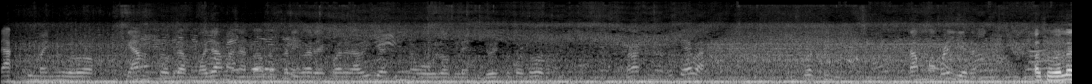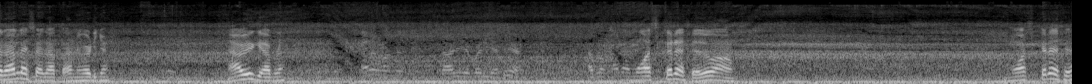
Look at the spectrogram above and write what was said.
આખું મહિનું બોલો કેમ પ્રોગ્રામ મજામાં ને તો આપણે ફરી વાર એકવાર આવી ગયા છીએ નવો વ્લોગ લઈને. જોઈ શકો છો. ઘણા ઉપરથી કામમાં પડી ગયા હતા. પાછું વલર હાલે છે દાતા અને આવી ગયા આપણે. દાળીએ બળીએ છે. આપણા મામા મોજ કરે છે, જો આમ. મોજ કરે છે.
